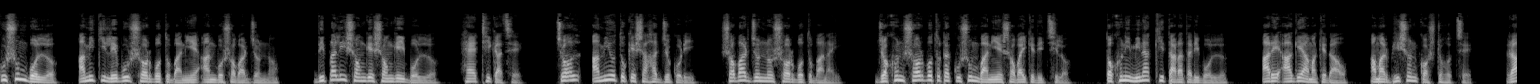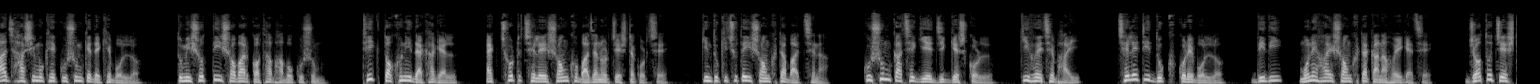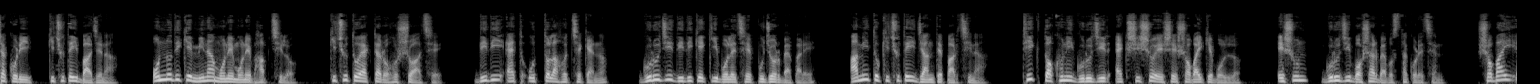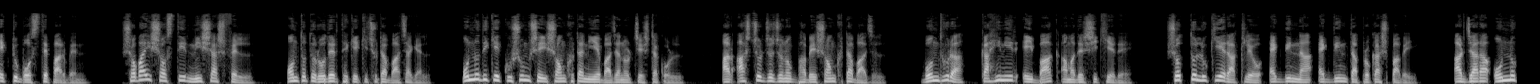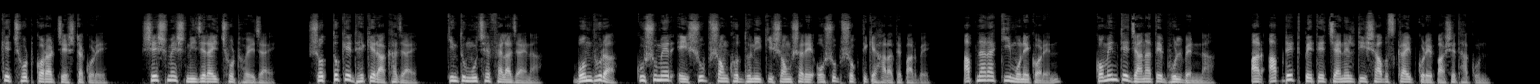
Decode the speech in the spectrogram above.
কুসুম বলল, আমি কি লেবুর শরবত বানিয়ে আনব সবার জন্য? দীপালি সঙ্গে সঙ্গেই বলল হ্যাঁ ঠিক আছে। চল, আমিও তোকে সাহায্য করি, সবার জন্য শরবত বানাই। যখন শরবতটা কুসুম বানিয়ে সবাইকে দিচ্ছিল, তখনই মীনাক্ষী তাড়াতাড়ি বলল, আরে, আগে আমাকে দাও, আমার ভীষণ কষ্ট হচ্ছে। রাজ হাসিমুখে কুসুমকে দেখে বলল, তুমি সত্যিই সবার কথা ভাবো কুসুম। ঠিক তখনই দেখা গেল, এক ছোট ছেলে শঙ্খ বাজানোর চেষ্টা করছে, কিন্তু কিছুতেই শঙ্খটা বাজছে না। কুসুম কাছে গিয়ে জিজ্ঞেস করল, কি হয়েছে ভাই? ছেলেটি দুঃখ করে বলল, দিদি, মনে হয় শঙ্খটা কানা হয়ে গেছে। যত চেষ্টা করি, কিছুতেই বাজে না। অন্যদিকে মিনা মনে মনে ভাবছিল, কিছু তো একটা রহস্য আছে। দিদি এত উত্তলা হচ্ছে কেন? গুরুজি দিদিকে কি বলেছে পুজোর ব্যাপারে? আমি তো কিছুতেই জানতে পারছি না। ঠিক তখনই গুরুজির এক শিষ্য এসে সবাইকে বলল, এসুন, গুরুজি বসার ব্যবস্থা করেছেন। সবাই একটু বসতে পারবেন। সবাই স্বস্তির নিঃশ্বাস ফেল, অন্তত রোদের থেকে কিছুটা বাঁচা গেল। অন্যদিকে কুসুম সেই শঙ্খটা নিয়ে বাজানোর চেষ্টা করল, আর আশ্চর্যজনকভাবে শঙ্খটা বাজল। বন্ধুরা, কাহিনীর এই বাক আমাদের শিখিয়ে দেয়। সত্য লুকিয়ে রাখলেও একদিন না একদিন তা প্রকাশ পাবেই। আর যারা অন্যকে ছোট করার চেষ্টা করে, শেষমেশ নিজেরাই ছোট হয়ে যায়। সত্যকে ঢেকে রাখা যায়, কিন্তু মুছে ফেলা যায় না। বন্ধুরা, কুসুমের এই শুভ শঙ্খধ্বনি কি সংসারে অশুভ শক্তিকে হারাতে পারবে? আপনারা কি মনে করেন? কমেন্টে জানাতে ভুলবেন না। আর আপডেট পেতে চ্যানেলটি সাবস্ক্রাইব করে পাশে থাকুন।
